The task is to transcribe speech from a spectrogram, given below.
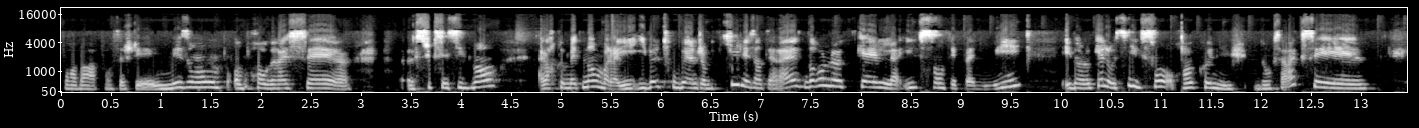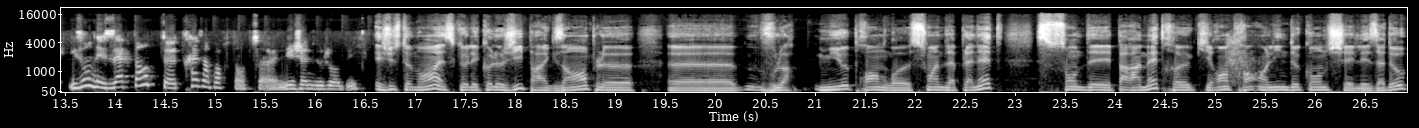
pour avoir pour s'acheter une maison, on progressait euh, euh, successivement. Alors que maintenant, voilà, ils, veulent trouver un job qui les intéresse, dans lequel ils sont épanouis et dans lequel aussi ils sont reconnus. Donc c'est vrai que c'est ils ont des attentes très importantes, les jeunes d'aujourd'hui. Et justement, est-ce que l'écologie, par exemple, euh, vouloir mieux prendre soin de la planète, sont des paramètres qui rentrent en, ligne de compte chez les ados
